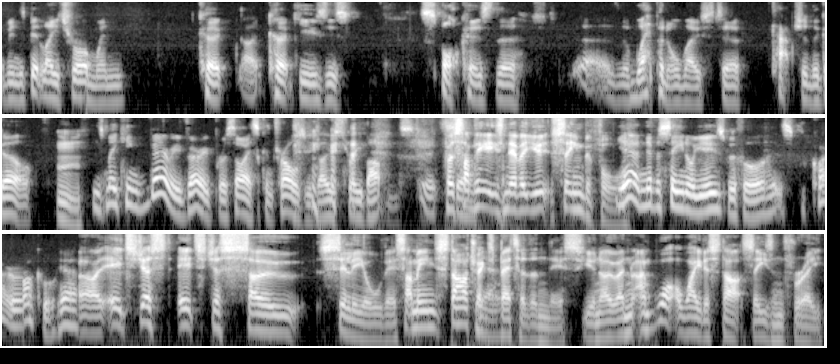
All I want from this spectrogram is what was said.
I mean, there's a bit later on when Kirk uh, Kirk uses Spock as the uh, the weapon almost to capture the girl. Mm. He's making very very precise controls with those three buttons It's, For uh, something he's never u- seen before. yeah, never seen or used before. It's quite remarkable. Yeah. Uh, it's just it's just so silly all this. I mean, Star Trek's Yeah. better than this, you know, and, and what a way to start season three.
